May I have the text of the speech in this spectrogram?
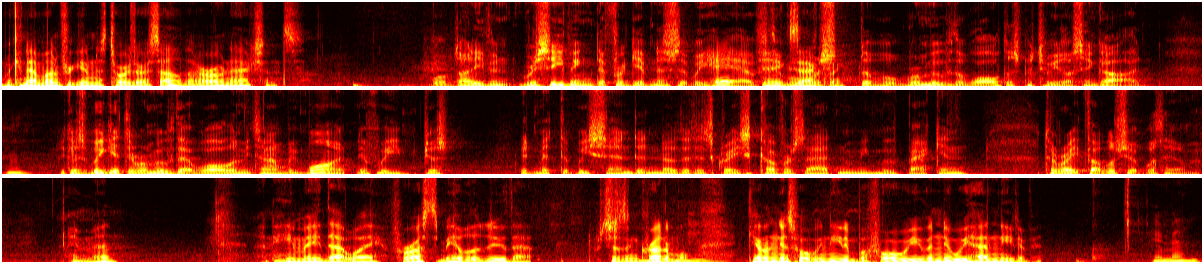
we can have unforgiveness towards ourselves and our own actions. Well, not even receiving the forgiveness that we have that will res- Exactly. that will remove the wall that's between us and God, because we get to remove that wall anytime we want if we just admit that we sinned and know that His grace covers that, and we move back in to right fellowship with Him. Amen. And He made that way for us to be able to do that, which is incredible, Mhm. giving us what we needed before we even knew we had need of it. Amen.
